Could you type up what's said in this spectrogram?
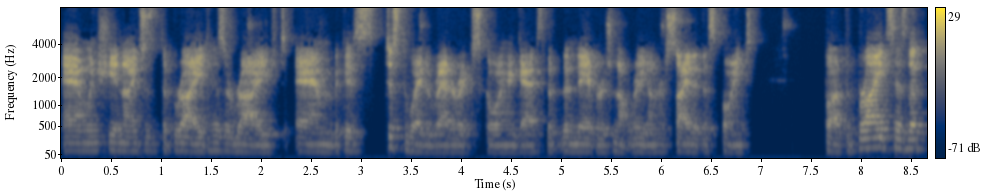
and um, when she announces the bride has arrived, um, because just the way the rhetoric's going, I guess that the neighbor's not really on her side at this point. But the bride says, "Look,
